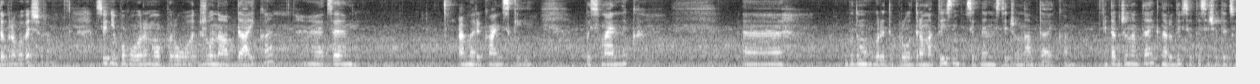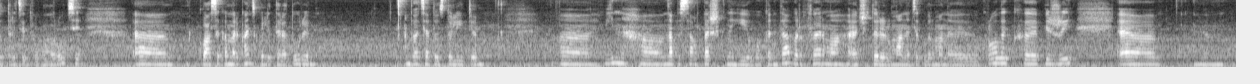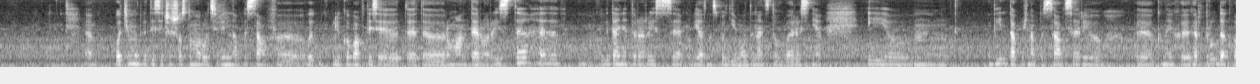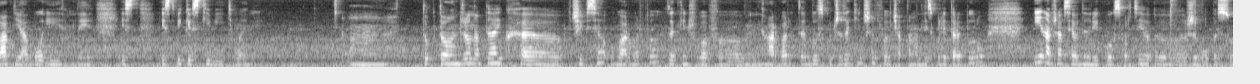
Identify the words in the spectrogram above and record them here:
Доброго вечора. Сьогодні поговоримо про Джона Абдайка. Е, Це американський письменник. Е, Будемо говорити про драматизм повсякденності Джона Абдайка. І так, Джон Абдайк народився в 1932 році. Е, Класик американської літератури ХХ століття. Е, Він е, написав перші книги його Кентавр, Ферма, е, чотири романи, цикл романи Кролик Біжи. Е, ем, Потім у 2006 році він написав, опублікував роман Терорист, оповідання Терорист, це пов'язано з подіями 11 вересня. І ем, він також написав серію книг Гертруда, Клавдія або і, і, Іс- Іствіківські відьми. Тобто Джон Апдайк е, вчився у Гарварду, закінчував е, Гарвард, блискуче закінчив, вивчав там англійську літературу і навчався один рік в Оксфорді е, живопису.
